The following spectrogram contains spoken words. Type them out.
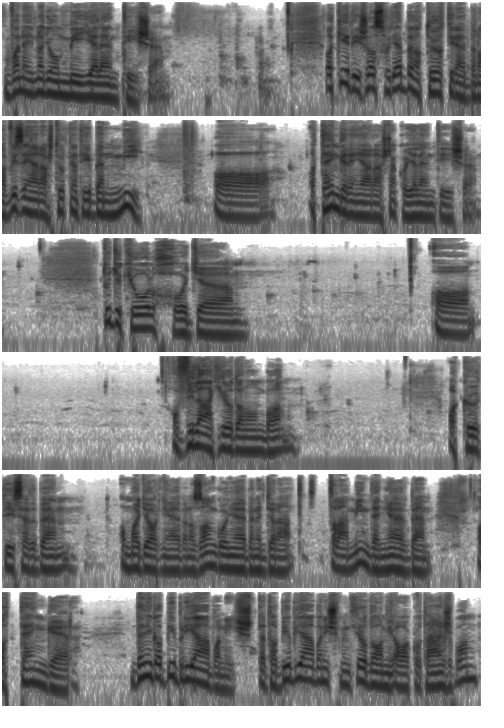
van egy nagyon mély jelentése. A kérdés az, hogy ebben a történetben, a vizenjárás történetében mi a, a tengeren járásnak a jelentése. Tudjuk jól, hogy a, a világirodalomban, a költészetben, a magyar nyelven, az angol nyelven egyaránt, talán minden nyelvben a tenger, de még a Bibliában is, tehát a Bibliában is, mint irodalmi alkotásban,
